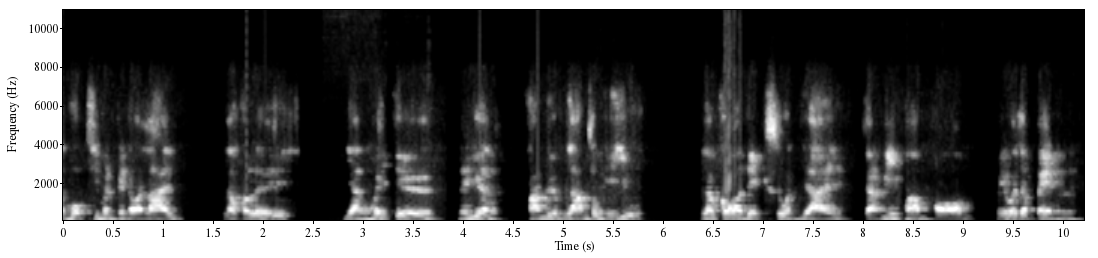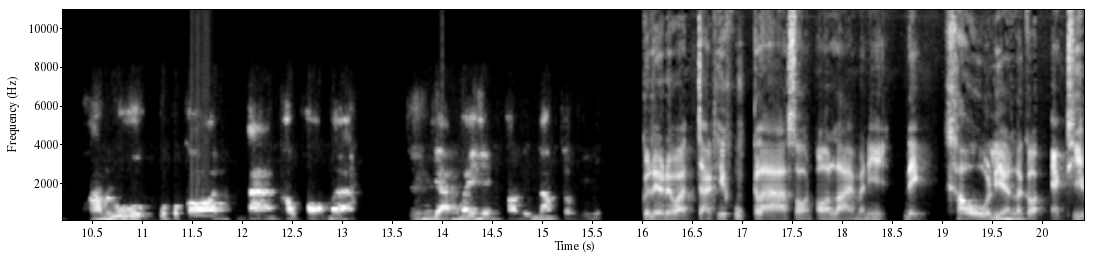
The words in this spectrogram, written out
ระบบที่มันเป็นออนไลน์ เราก็เลยยังไม่เจอในเรื่องความเหลื่อมล้ำตรงนี้อยู่ แล้วก็เด็กส่วนใหญ่จะมีความพร้อม ไม่ว่าจะเป็นความรู้อุปกรณ์ต่างเขาพร้อมมาก จึงยังไม่เห็นความเหลื่อมล้ำตรงนี้ ก็เรียกได้ว่าจากที่ครูกล้าสอนออนไลน์มานี่ เด็กเข้าเรียนแล้วก็แอคทีฟ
